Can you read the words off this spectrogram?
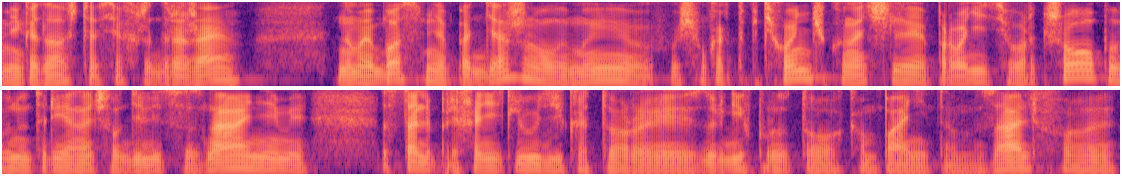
мне казалось, что я всех раздражаю. Но мой босс меня поддерживал, и мы, в общем, как-то потихонечку начали проводить воркшопы внутри, я начал делиться знаниями. Стали приходить люди, которые из других продуктовых компаний, там, из Альфа,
